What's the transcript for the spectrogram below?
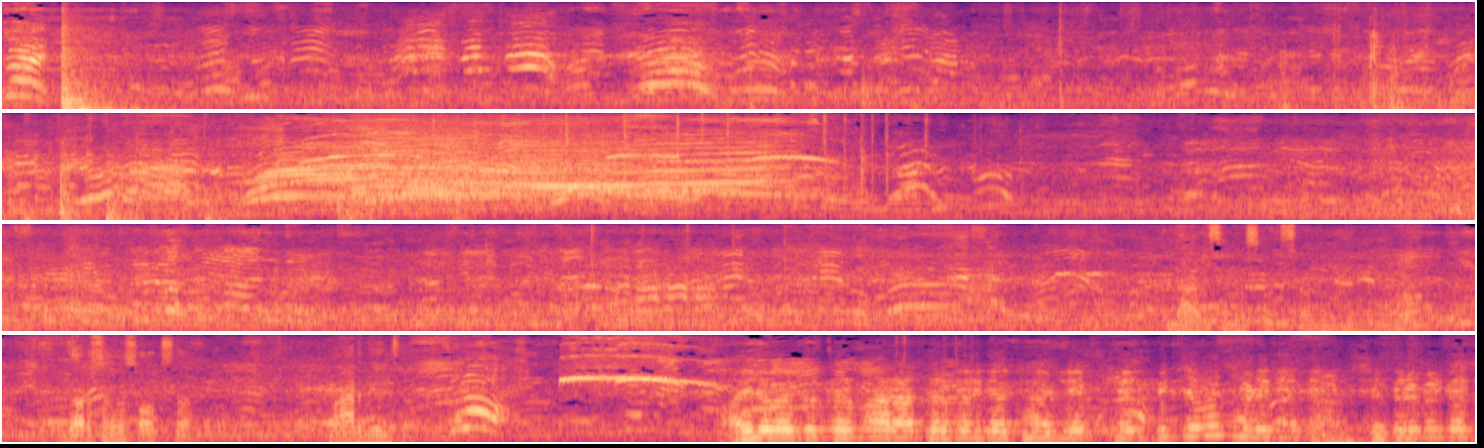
Go! दारसँग सक्छ। दारसँग सक्छ। मारिदिन्छ। अहिले भएको खेलमा राजरबनका खेलाडीले खेल बिचमा छोडेका कारण क्षेत्रबिनका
